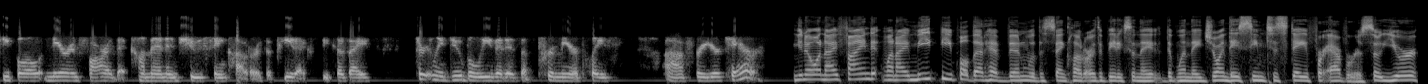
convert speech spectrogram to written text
people near and far that come in and choose St. Cloud Orthopedics because I certainly do believe it is a premier place uh, for your care. You know, and I find it, when I meet people that have been with the St. Cloud Orthopedics and they, when they join, they seem to stay forever. So you're,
